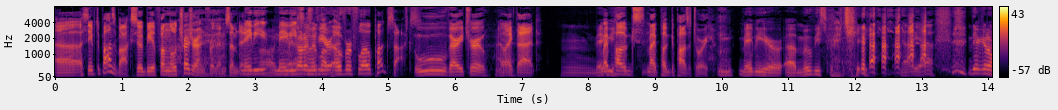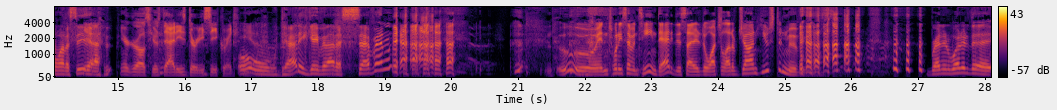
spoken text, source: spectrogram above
uh, a safe deposit box. So it'd be a fun little treasure hunt for them someday. Maybe Oh, maybe yeah. Daughters some of would your love that. overflow pug socks. Ooh, very true. I like that. Maybe, My pugs, my pug depository. maybe your uh, movie spreadsheet. Oh, yeah. They're gonna want to see that. Here, girls. Here's Daddy's dirty secret. Oh, Daddy gave it out a seven. Ooh, in 2017, Daddy decided to watch a lot of John Huston movies. Brendan, what are the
